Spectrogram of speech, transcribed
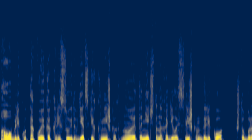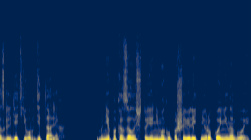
По облику такое, как рисуют в детских книжках, но это нечто находилось слишком далеко, чтобы разглядеть его в деталях. Мне показалось, что я не могу пошевелить ни рукой, ни ногой,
